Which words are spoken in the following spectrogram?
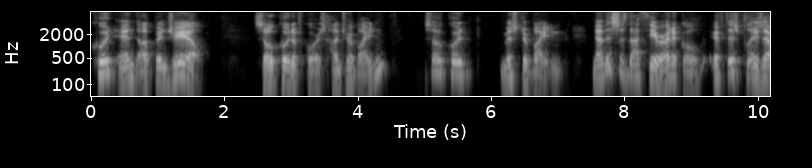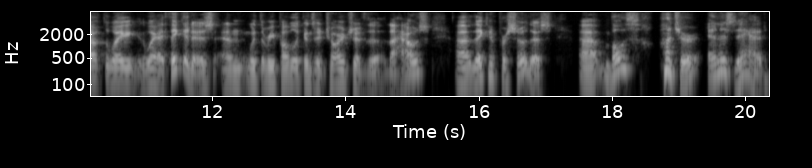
could end up in jail. So could, of course, Hunter Biden. So could Mr. Biden. Now, this is not theoretical. If this plays out the way the way I think it is, and with the Republicans in charge of the the House, uh, they can pursue this. Uh, both Hunter and his dad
